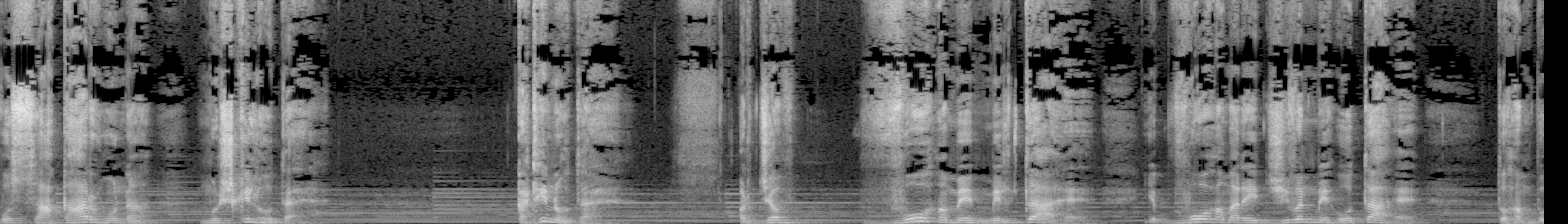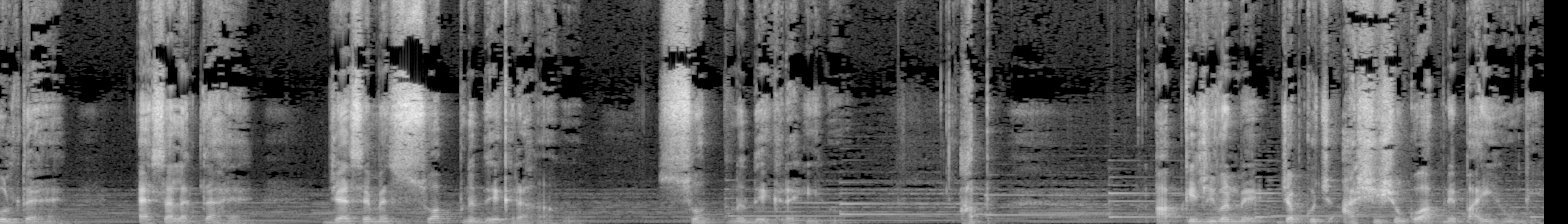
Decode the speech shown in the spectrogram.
वो साकार होना मुश्किल होता है, कठिन होता है। और जब वो हमें मिलता है, या वो हमारे जीवन में होता है तो हम बोलते हैं, ऐसा लगता है जैसे मैं स्वप्न देख रहा हूँ, स्वप्न देख रही हूँ। आप, आपके जीवन में जब कुछ आशीषों को आपने पाई होंगी,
